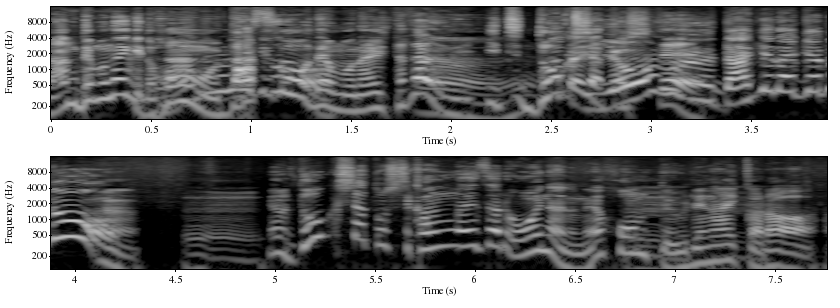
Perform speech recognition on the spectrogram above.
何でもないけど何本を出す方でもないしただうん。一読者として。読むだけだけど、うん。うん。読者として考えざるを得ないのね本って売れないから、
